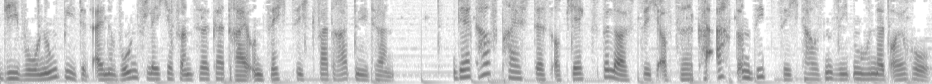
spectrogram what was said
Die Wohnung bietet eine Wohnfläche von ca. 63 Quadratmetern. Der Kaufpreis des Objekts beläuft sich auf ca. 78.700 Euro.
